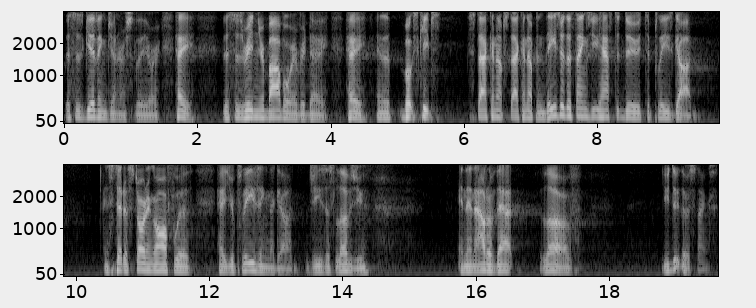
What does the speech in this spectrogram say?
this is giving generously or hey this is reading your bible every day. Hey and the books keep stacking up stacking up. And these are the things you have to do to please god Instead of starting off with, hey, you're pleasing the God, Jesus loves you, and then out of that love, you do those things.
